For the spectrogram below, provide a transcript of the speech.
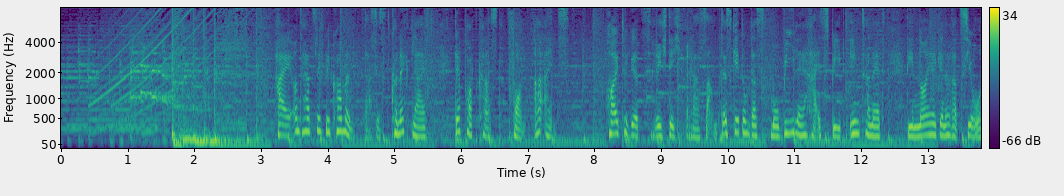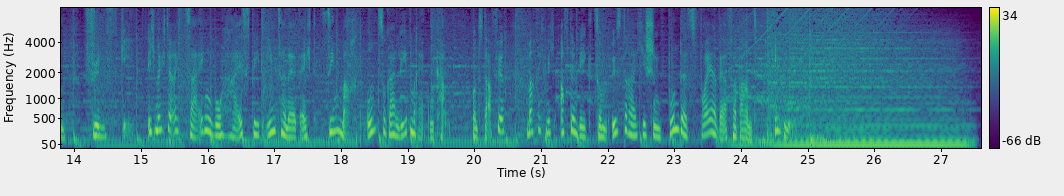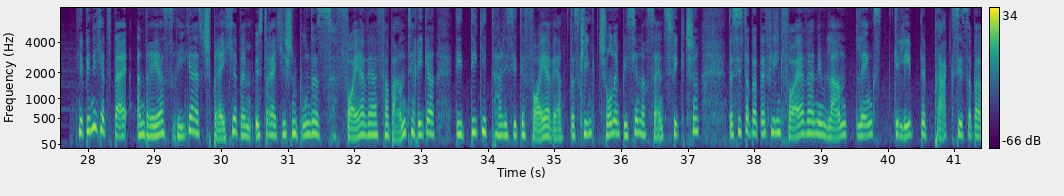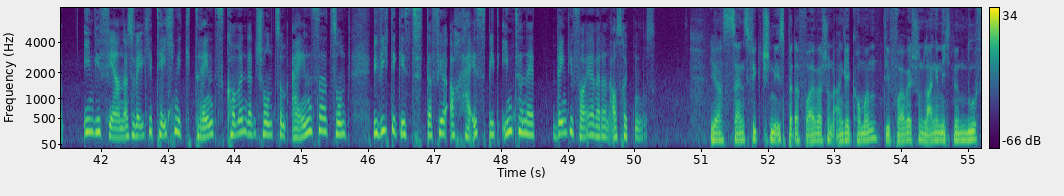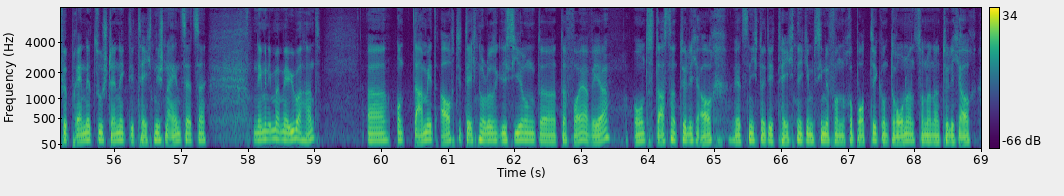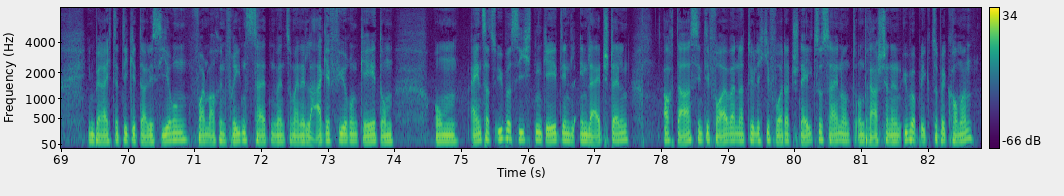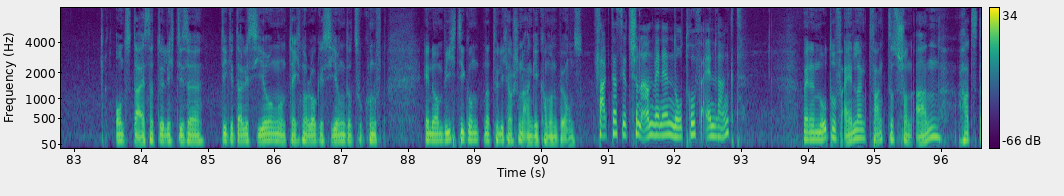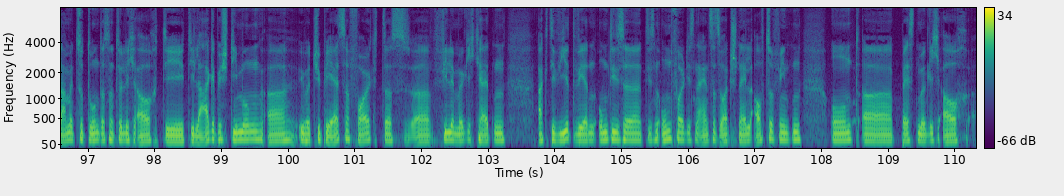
Hi und herzlich willkommen. Das ist Connect Live, der Podcast von A1. Heute wird's richtig rasant. Es geht um das mobile Highspeed-Internet, die neue Generation 5G. Ich möchte euch zeigen, wo Highspeed-Internet echt Sinn macht und sogar Leben retten kann. Und dafür mache ich mich auf den Weg zum österreichischen Bundesfeuerwehrverband in Wien. Hier bin ich jetzt bei Andreas Rieger als Sprecher beim österreichischen Bundesfeuerwehrverband. Herr Rieger, die digitalisierte Feuerwehr, das klingt schon ein bisschen nach Science Fiction. Das ist aber bei vielen Feuerwehren im Land längst gelebte Praxis. Aber inwiefern, also welche Techniktrends kommen denn schon zum Einsatz und wie wichtig ist dafür auch Highspeed-Internet wenn die Feuerwehr dann ausrücken muss? Ja, Science Fiction ist bei der Feuerwehr schon angekommen. Die Feuerwehr ist schon lange nicht mehr nur für Brände zuständig. Die technischen Einsätze nehmen immer mehr Überhand. Äh, und damit auch die Technologisierung der, der Feuerwehr. Und das natürlich auch jetzt nicht nur die Technik im Sinne von Robotik und Drohnen, sondern natürlich auch im Bereich der Digitalisierung, vor allem auch in Friedenszeiten, wenn es um eine Lageführung geht, um, um Einsatzübersichten geht in, in Leitstellen auch da sind die Feuerwehren natürlich gefordert, schnell zu sein und, und rasch einen Überblick zu bekommen. Und da ist natürlich diese Digitalisierung und Technologisierung der Zukunft enorm wichtig und natürlich auch schon angekommen bei uns. Fängt das jetzt schon an, wenn ein Notruf einlangt? Wenn ein Notruf einlangt, fängt das schon an. Hat damit zu tun, dass natürlich auch die, die Lagebestimmung äh, über GPS erfolgt, dass äh, viele Möglichkeiten aktiviert werden, um diese, diesen Unfall, diesen Einsatzort schnell aufzufinden und äh, bestmöglich auch äh,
